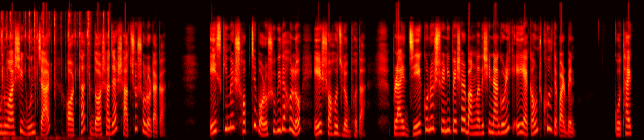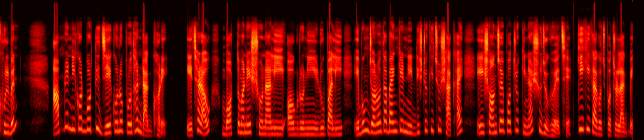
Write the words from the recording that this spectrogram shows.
উনআশি গুণ চার, অর্থাৎ দশ টাকা। এই স্কিমের সবচেয়ে বড় সুবিধা হল এর সহজলভ্যতা। প্রায় যে কোনো শ্রেণি পেশার বাংলাদেশি নাগরিক এই অ্যাকাউন্ট খুলতে পারবেন। কোথায় খুলবেন? আপনার নিকটবর্তী যে কোনো প্রধান ডাকঘরে। এছাড়াও বর্তমানে সোনালী, অগ্রণী, রূপালী এবং জনতা ব্যাংকের নির্দিষ্ট কিছু শাখায় এই সঞ্চয়পত্র কেনার সুযোগ হয়েছে। কি কি কাগজপত্র লাগবে?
